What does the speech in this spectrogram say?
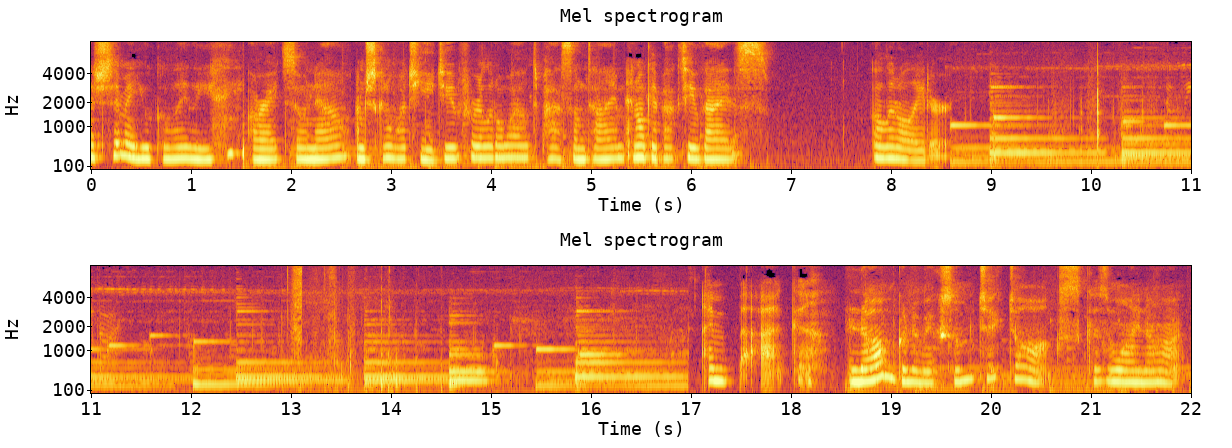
I just hit my ukulele. Alright, so now I'm just gonna watch YouTube for a little while to pass some time and I'll get back to you guys a little later. I'm back. Now I'm gonna make some TikToks, cause why not?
